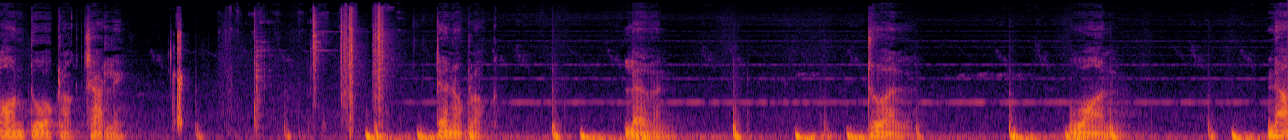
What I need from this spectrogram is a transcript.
on two o'clock Charlie ten o'clock eleven twelve one నా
